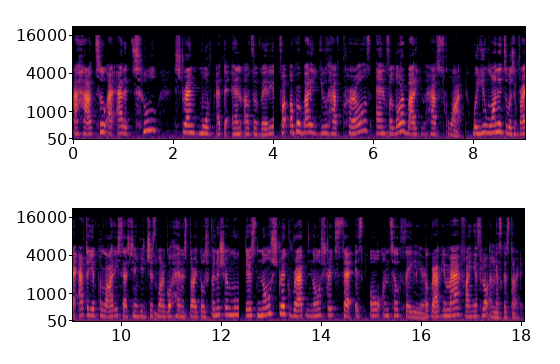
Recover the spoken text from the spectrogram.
I have to, I added two strength moves at the end of the video. For upper body, you have curls, and for lower body, you have squat. What you want to do is right after your Pilates session, you just want to go ahead and start those finisher moves. There's no strict rep, no strict set. It's all until failure. So grab your mat, find your flow, and let's get started.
